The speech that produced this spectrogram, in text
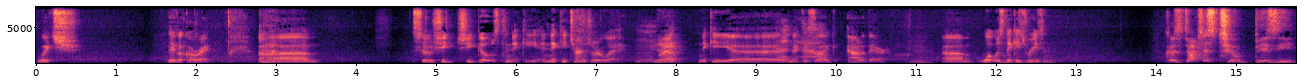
which they look all right. Um, so she she goes to Nikki, and Nikki turns her away. Right? Nikki uh, Nikki's how? like out of there. Um, what was Nikki's reason? Because Dutch is too busy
